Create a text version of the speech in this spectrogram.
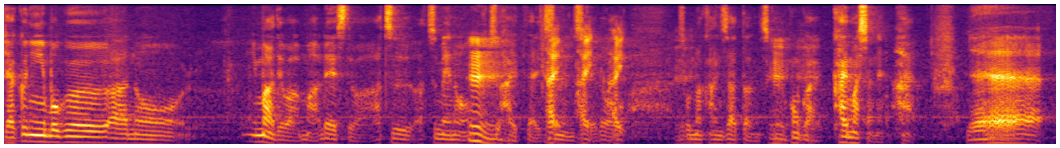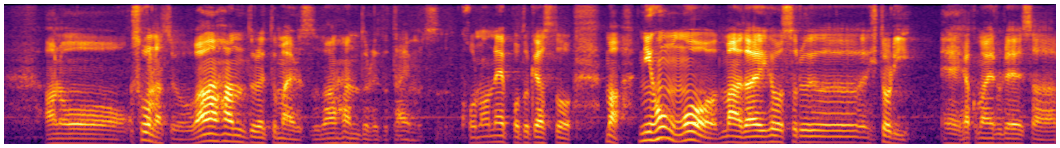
逆に僕あの今ではまあレースでは厚厚めの靴履いてたりするんですけど、そんな感じだったんですけど、今回変えましたね。はい。ねえあのーそうなんですよ。100 Miles 100 Times。このねポッドキャストまあ日本をまあ代表する一人えー100マイルレーサー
